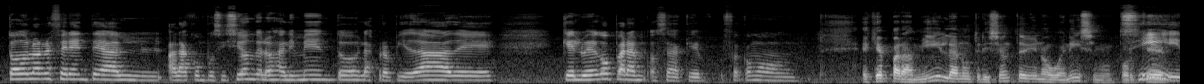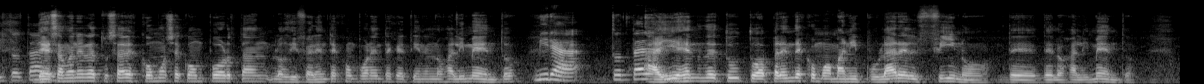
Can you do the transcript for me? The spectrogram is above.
todo lo referente al, a la composición de los alimentos, las propiedades, que luego para, o sea, que fue como... Es que para mí la nutrición te vino buenísimo. Porque sí, total. de esa manera tú sabes cómo se comportan los diferentes componentes que tienen los alimentos. Mira, total... Ahí es en donde tú, tú aprendes como a manipular el fino de, de los alimentos.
